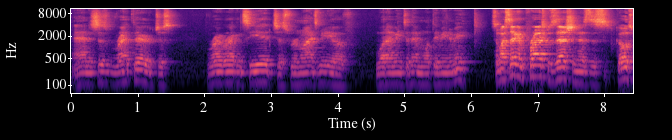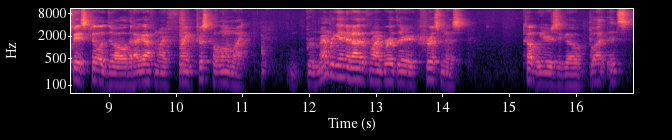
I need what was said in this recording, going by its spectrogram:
And it's just right there, just right where I can see it, just reminds me of what I mean to them, what they mean to me. So my second prized possession is this Ghostface Killah doll that I got from my friend Chris Colombo. I remember getting it either for my birthday or Christmas a couple years ago, but it's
